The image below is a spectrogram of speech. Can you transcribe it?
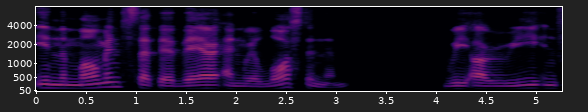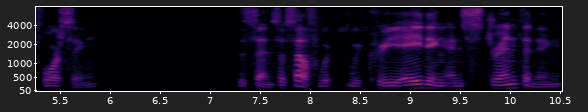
in the moments that they're there and we're lost in them, we are reinforcing the sense of self. We're, we're creating and strengthening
